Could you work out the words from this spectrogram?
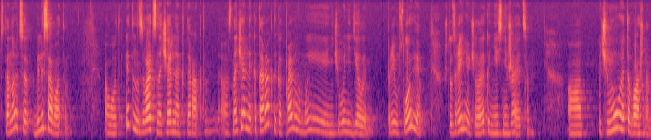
становится белесоватым. Вот. Это называется начальная катаракта. С начальной катаракты, как правило, мы ничего не делаем, при условии, что зрение у человека не снижается. А почему это важно?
